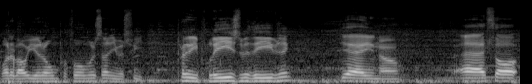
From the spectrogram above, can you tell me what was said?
What about your own performance then? You must be pretty pleased with the evening. Yeah, you know, uh, I thought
